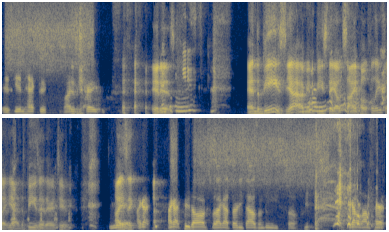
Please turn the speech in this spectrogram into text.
It's getting hectic. Life It's- is crazy. it And is. the bees. And the bees, yeah. I mean, the bees stay outside, hopefully, but yeah, the bees are there too. Yeah, Isaac. I got I got two dogs, but I got thirty thousand bees, so I got a lot of pets.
